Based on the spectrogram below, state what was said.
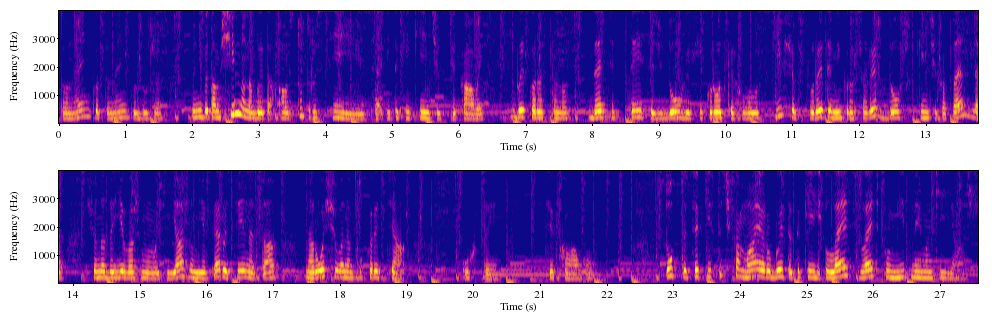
тоненько, тоненько, дуже. Ну, ніби там щільно набита, а ось тут розсіюється і такий кінчик цікавий. Використано 10 тисяч довгих і коротких волосків, щоб створити мікрошари вздовж кінчика пензля, що надає вашому макіяжу м'яке розсіяне та нарощуване покриття. Ух ти, цікаво. Тобто ця кісточка має робити такий ледь-ледь помітний макіяж.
